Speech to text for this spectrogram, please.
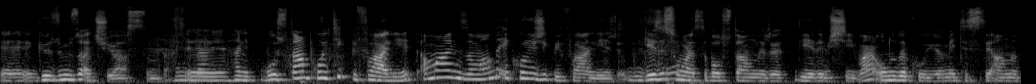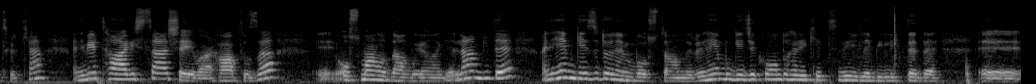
e, gözümüzü açıyor aslında. Hani, e, hani bostan politik bir faaliyet ama aynı zamanda ekolojik bir faaliyet. Bu gezi sonrası bostanları diye de bir şey var. Onu da koyuyor Metis'i anlatırken. Hani bir tarihsel şey var hafıza. E, Osmanlı'dan bu yana gelen bir de hani hem gezi dönemi bostanları hem bu gece kondu hareketiyle birlikte de e,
